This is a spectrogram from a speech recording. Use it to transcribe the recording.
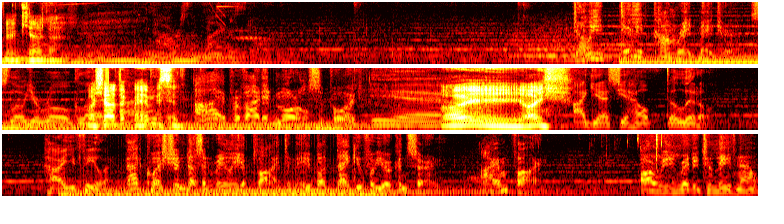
The it, Comrade Major. Slow your roll, Glove. Başardık mı emin misin? I provided moral support. Yeah. Ay ay. I guess you helped a little. How are you feeling? That question doesn't really apply to me, but thank you for your concern. I am fine. Are we ready to leave now?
